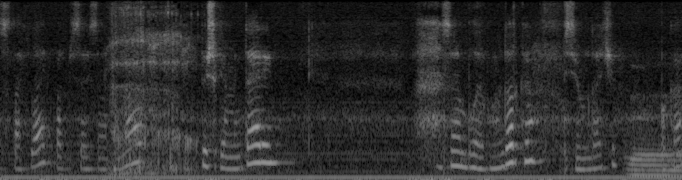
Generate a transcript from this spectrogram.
ставь лайк, подписывайся на канал, пиши комментарий. С вами была я, Помидорка. Всем удачи. Пока.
